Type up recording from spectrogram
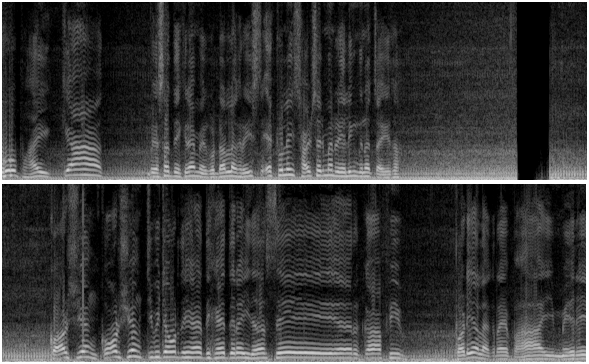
ओ भाई, क्या ऐसा देख रहा है मेरे को, डर लग रहा है। एक्चुअली साइड साइड में रेलिंग देना चाहिए था। कॉर्शियंग कॉर्शियंग टीवी टावर दिखाई दिखाई दे रहा है इधर से। यार, काफ़ी बढ़िया लग रहा है भाई मेरे।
